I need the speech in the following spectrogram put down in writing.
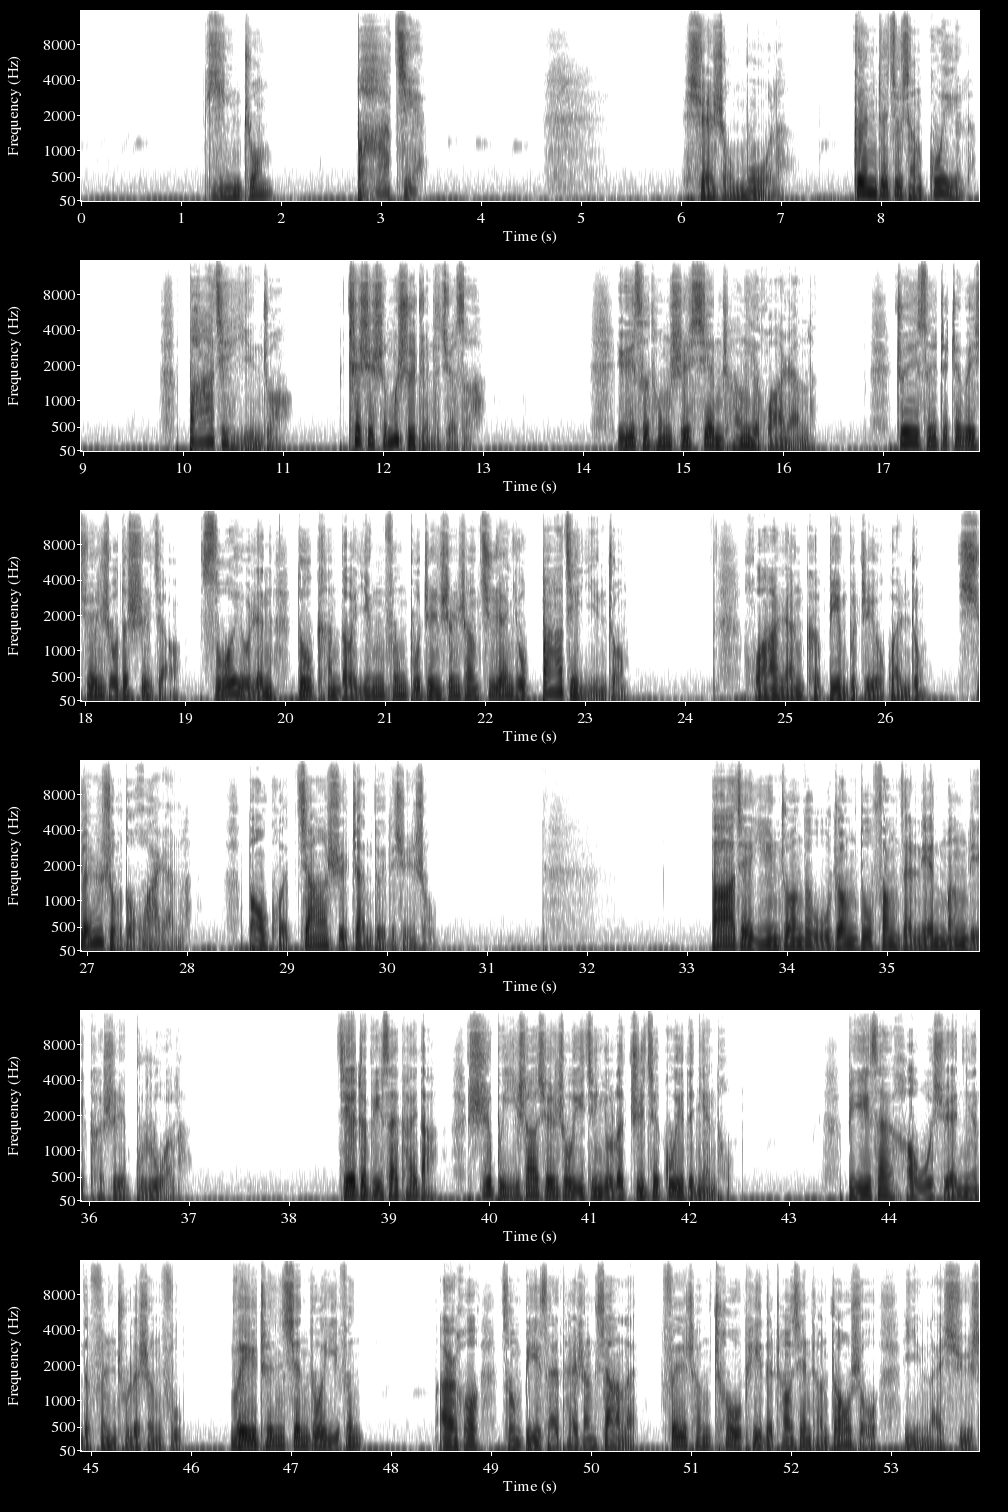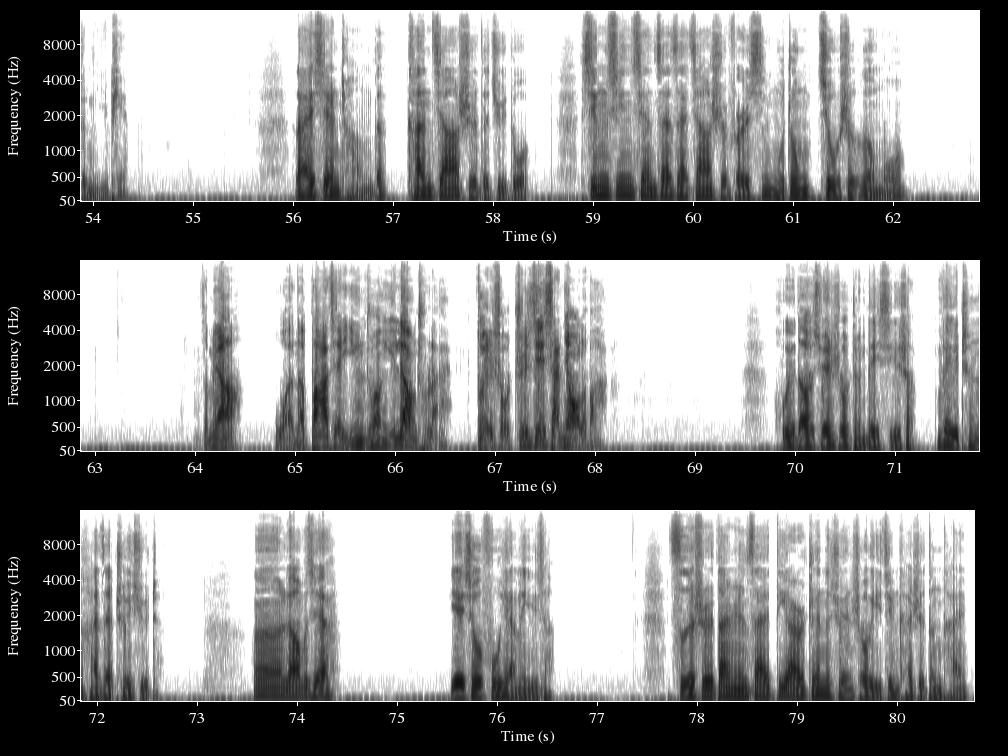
银装，八件。选手木了，跟着就想跪了。八件银装，这是什么水准的角色啊？与此同时，现场也哗然了。追随着这位选手的视角，所有人都看到迎风布阵身上居然有八件银装。哗然可并不只有观众。选手都哗然了，包括嘉世战队的选手。八件银装的武装度放在联盟里可是也不弱了。接着比赛开打，十步一杀选手已经有了直接跪的念头。比赛毫无悬念的分出了胜负，魏琛先夺一分，而后从比赛台上下来，非常臭屁的朝现场招手，引来嘘声一片。来现场的看家世的居多，星星现在在家世粉心目中就是恶魔。怎么样，我那八件银装一亮出来，对手直接吓尿了吧？回到选手准备席上，魏琛还在吹嘘着：“嗯，了不起。”叶修敷衍了一下。此时单人赛第二阵的选手已经开始登台，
